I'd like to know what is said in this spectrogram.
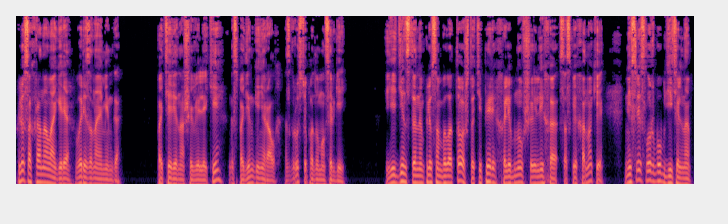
Плюс охрана лагеря, вырезанная Минга. «Потери наши велики, господин генерал», — с грустью подумал Сергей. Единственным плюсом было то, что теперь хлебнувшие лихо со сквиханоки несли службу бдительно,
